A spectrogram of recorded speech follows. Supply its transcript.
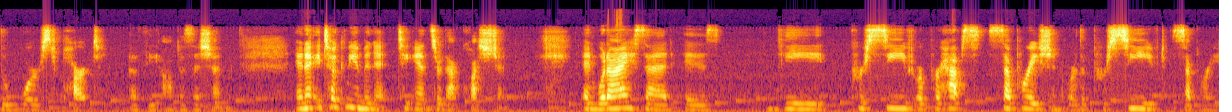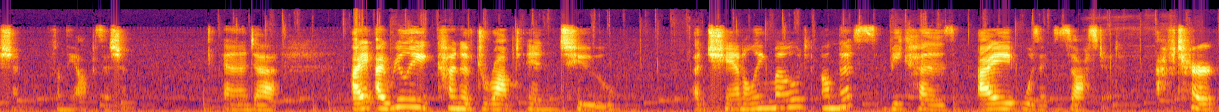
the worst part of the opposition? And it took me a minute to answer that question. And what I said is the perceived or perhaps separation or the perceived separation from the opposition. And uh, I, I really kind of dropped into a channeling mode on this because I was exhausted after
